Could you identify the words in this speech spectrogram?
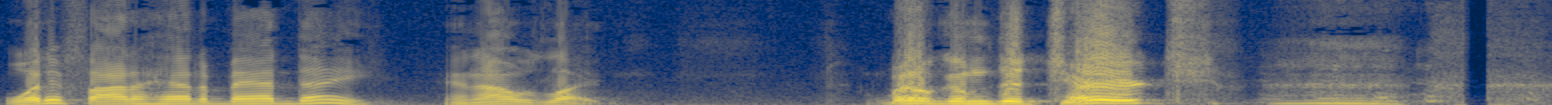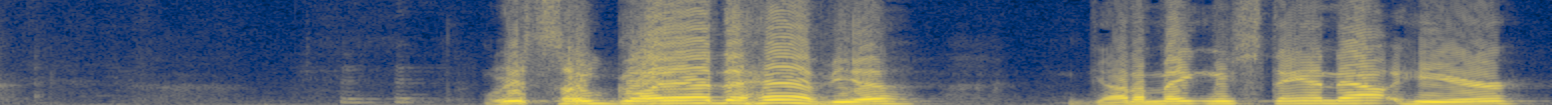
what if I'd have had a bad day and I was like, Welcome to church. We're so glad to have you. Got to make me stand out here.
